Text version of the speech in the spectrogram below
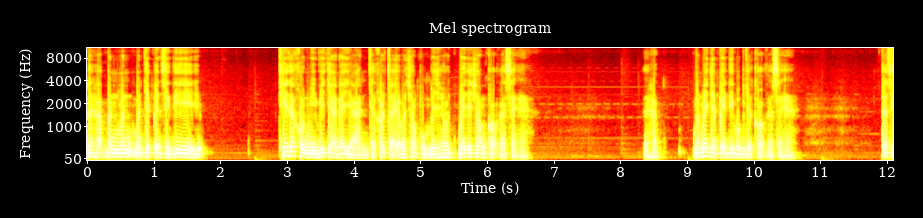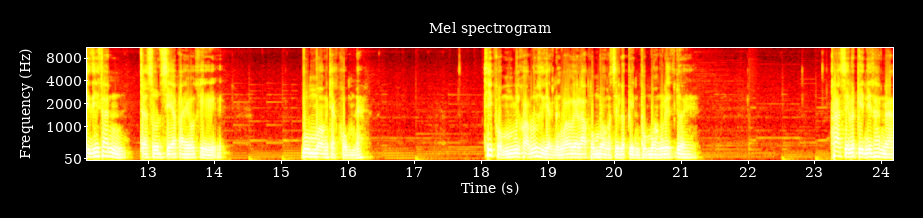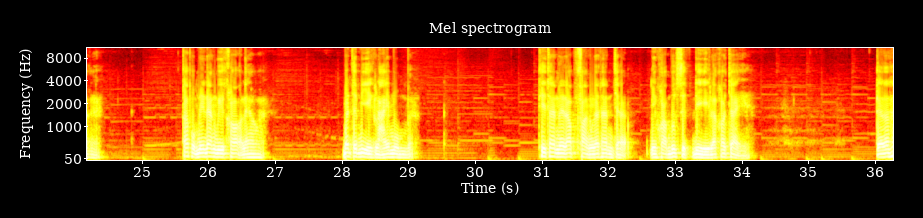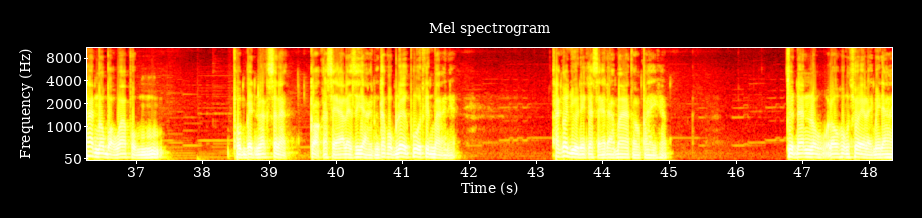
นะครับมันมันมันจะเป็นสิ่งที่ที่ถ้าคนมีวิจารณญาณจะเข้าใจว่าช่องผมไม่ใช่ไม่ใช่ช่องเกาะกระแสนะครับ มันไม่จำเป็นที่ผมจะเกาะกระแส แต่สิ่งที่ท่านจะสูญเสียไปก็คือมุมมองจากผมนะ ที่ผมมีความรู้สึกอย่างหนึ่งว่าเวลาผมมองศิลปิน ผมมองลึกด้วย ถ้าศิลปินที่ท่านรักอะถ้าผมได้นั่งวิเคราะห์แล้วอะมันจะมีอีกหลายมุมอะที่ท่านได้รับฟังแล้วท่านจะมีความรู้สึกดีและเข้าใจ แต่ถ้าท่านมาบอกว่าผม ผมเป็นลักษณะ เกาะกระแสอะไรสักอย่างหนึ่งถ้าผมเลิกพูดขึ้นมาเนี่ยท่านก็อยู่ในกระแสดราม่าต่อไปครับ จุดนั้นเราเราคงช่วยอะไรไม่ได้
